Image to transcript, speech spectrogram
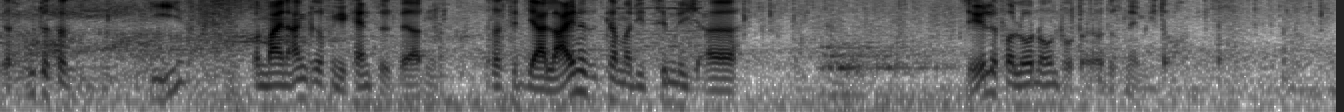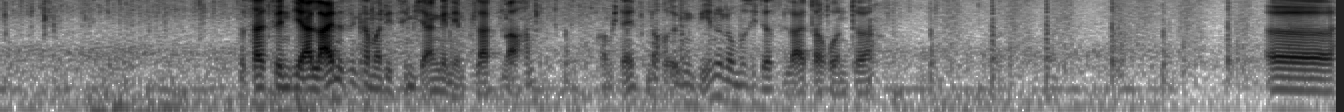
Das Gute ist, dass die von meinen Angriffen gecancelt werden. Das heißt, wenn die alleine sind, kann man die ziemlich, äh... Seele verloren und Ja, das nehme ich doch. Das heißt, wenn die alleine sind, kann man die ziemlich angenehm platt machen. Komme ich da hinten noch irgendwie hin oder muss ich das Leiter runter? Äh...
